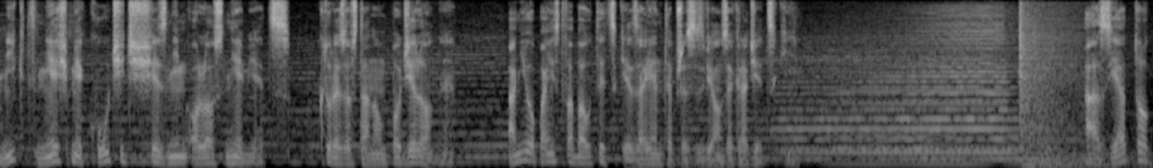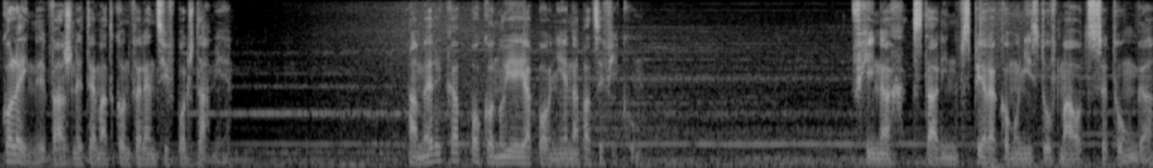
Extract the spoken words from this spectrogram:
Nikt nie śmie kłócić się z nim o los Niemiec, które zostaną podzielone, ani o państwa bałtyckie zajęte przez Związek Radziecki. Azja to kolejny ważny temat konferencji w Poczdamie. Ameryka pokonuje Japonię na Pacyfiku. W Chinach Stalin wspiera komunistów Mao Tse-tunga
